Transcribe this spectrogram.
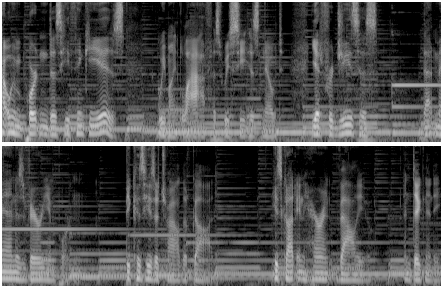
How important does he think he is? We might laugh as we see his note. Yet for Jesus, that man is very important because he's a child of God. He's got inherent value and dignity.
